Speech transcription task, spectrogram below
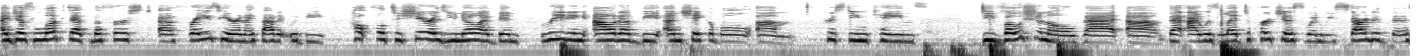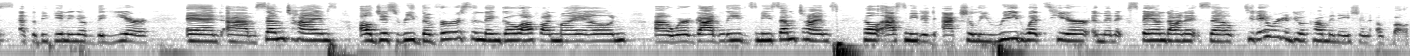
I just looked at the first uh, phrase here and I thought it would be helpful to share. As you know, I've been reading out of the Unshakable um, Christine Caine's devotional that uh, that I was led to purchase when we started this at the beginning of the year. And um, sometimes I'll just read the verse and then go off on my own uh, where God leads me. Sometimes He'll ask me to actually read what's here and then expand on it. So today we're going to do a combination of both.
